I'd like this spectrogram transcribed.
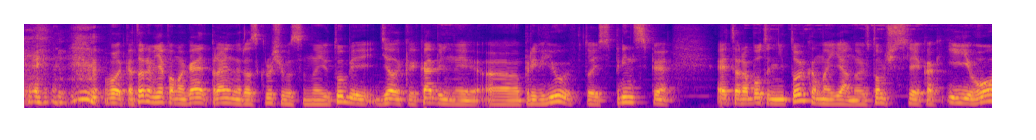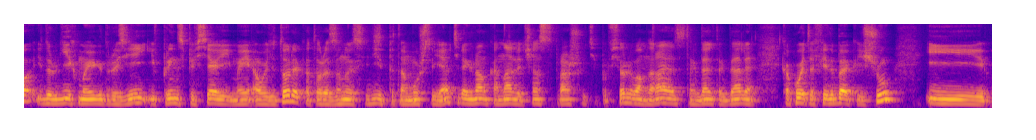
вот, который мне помогает правильно раскручиваться на Ютубе, делать кликабельные э, превью, то есть, в принципе, эта работа не только моя, но и в том числе, как и его, и других моих друзей, и, в принципе, всей моей аудитории, которая за мной следит, потому что я в Телеграм-канале часто спрашиваю, типа, все ли вам нравится, и так далее, и так далее. Какой-то фидбэк ищу, и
